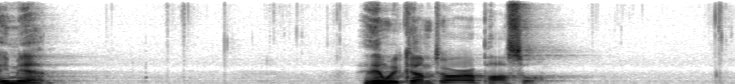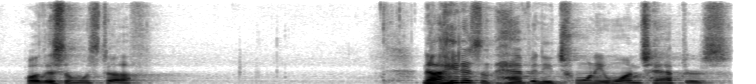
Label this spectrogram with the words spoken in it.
Amen. And then we come to our apostle. Well, this one was tough. Now, he doesn't have any 21 chapters,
